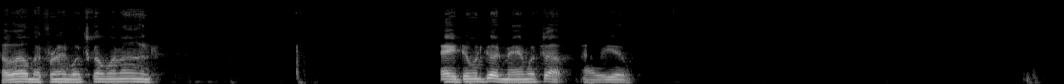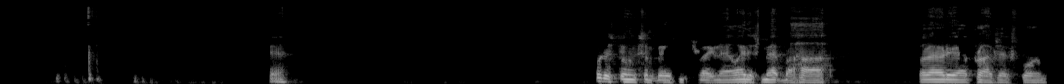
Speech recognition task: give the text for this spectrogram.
Hello, my friend. What's going on? Hey, doing good, man. What's up? How are you? We're just doing some business right now. I just met Baha, but I already have projects for him.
